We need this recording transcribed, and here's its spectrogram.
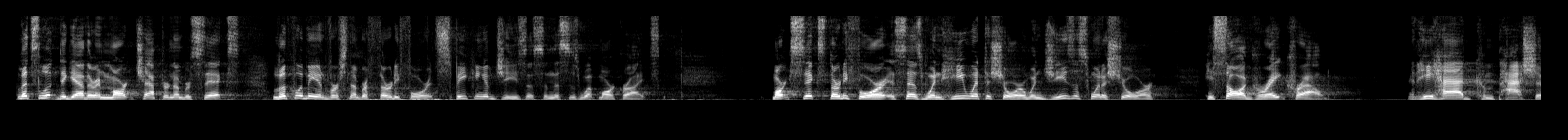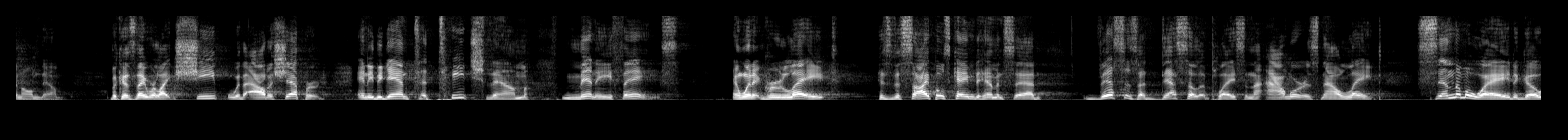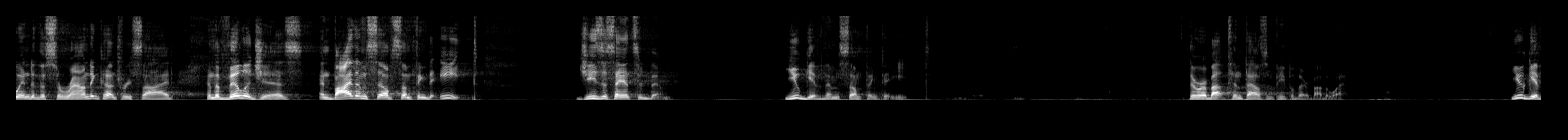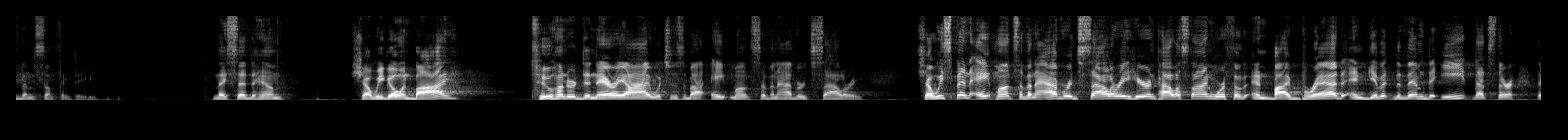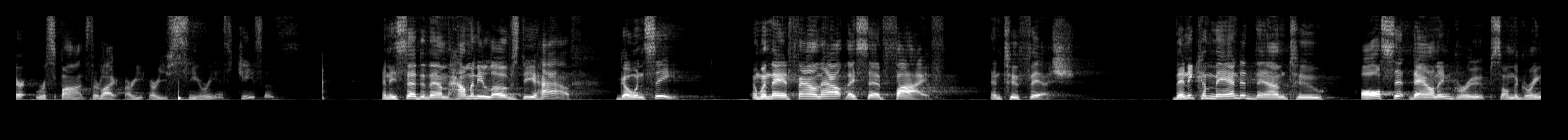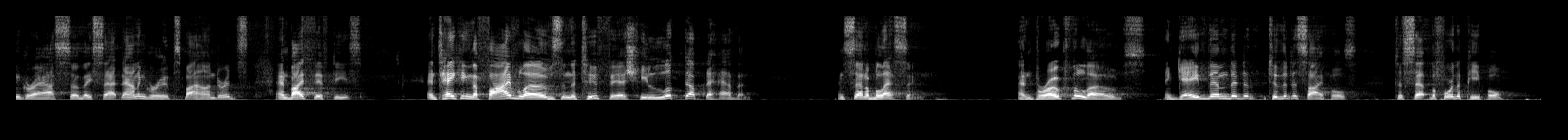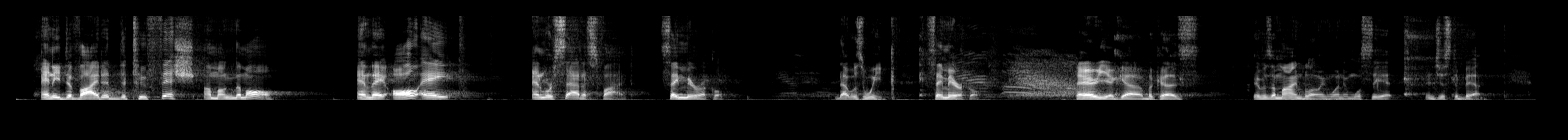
let's look together in Mark chapter number six. Look with me in verse number 34. It's speaking of Jesus, and this is what Mark writes. Mark 6 34, it says, When he went ashore, when Jesus went ashore, he saw a great crowd, and he had compassion on them because they were like sheep without a shepherd. And he began to teach them many things. And when it grew late, his disciples came to him and said, This is a desolate place, and the hour is now late. Send them away to go into the surrounding countryside and the villages and buy themselves something to eat. Jesus answered them, You give them something to eat. There were about 10,000 people there, by the way. You give them something to eat. And they said to him, Shall we go and buy 200 denarii, which is about eight months of an average salary? Shall we spend eight months of an average salary here in Palestine worth of, and buy bread and give it to them to eat? That's their, their response. They're like, are you, are you serious, Jesus? And he said to them, How many loaves do you have? Go and see. And when they had found out, they said, Five and two fish. Then he commanded them to all sit down in groups on the green grass. So they sat down in groups by hundreds and by fifties. And taking the five loaves and the two fish, he looked up to heaven and said a blessing and broke the loaves and gave them to the disciples to set before the people. And he divided the two fish among them all. And they all ate and were satisfied. Say miracle. That was weak. Say miracle. There you go, because it was a mind blowing one, and we'll see it in just a bit.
